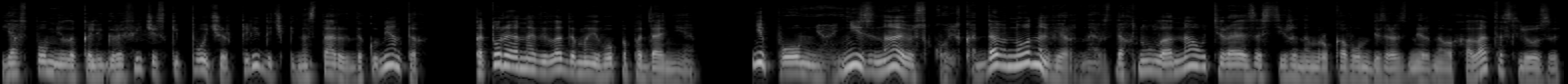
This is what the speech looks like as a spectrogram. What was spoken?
я вспомнила каллиграфический почерк Лидочки на старых документах, которые она вела до моего попадания. «Не помню, не знаю сколько. Давно, наверное», — вздохнула она, утирая застиранным рукавом безразмерного халата слезы.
